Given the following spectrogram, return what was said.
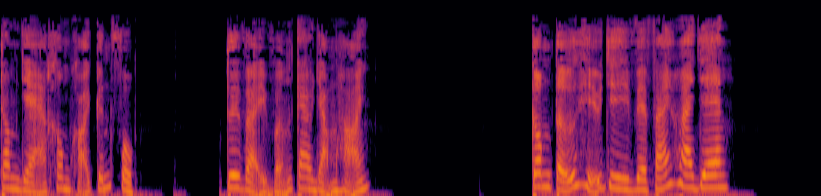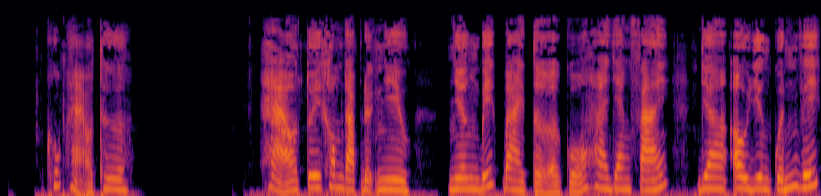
Trong dạ không khỏi kính phục. Tuy vậy vẫn cao giọng hỏi. Công tử hiểu gì về phái Hoa Giang? Khúc Hạo thưa. Hạo tuy không đọc được nhiều, nhưng biết bài tựa của Hoa Giang Phái do Âu Dương Quýnh viết.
